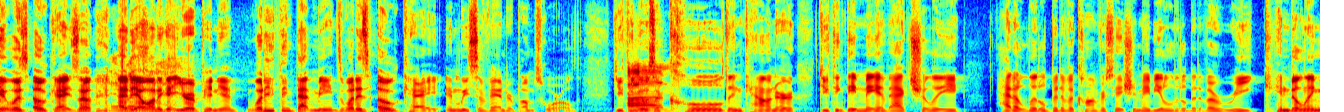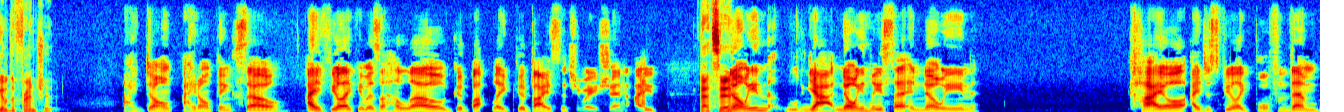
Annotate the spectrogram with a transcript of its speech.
It was okay. So, Eddie, I want to get your opinion. What do you think that means? What is okay in Lisa Vanderpump's world? Do you think it was a Um, cold encounter? Do you think they may have actually had a little bit of a conversation, maybe a little bit of a rekindling of the friendship? I don't I don't think so. I feel like it was a hello, goodbye like goodbye situation. I That's it. knowing yeah, knowing Lisa and knowing Kyle, I just feel like both of them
